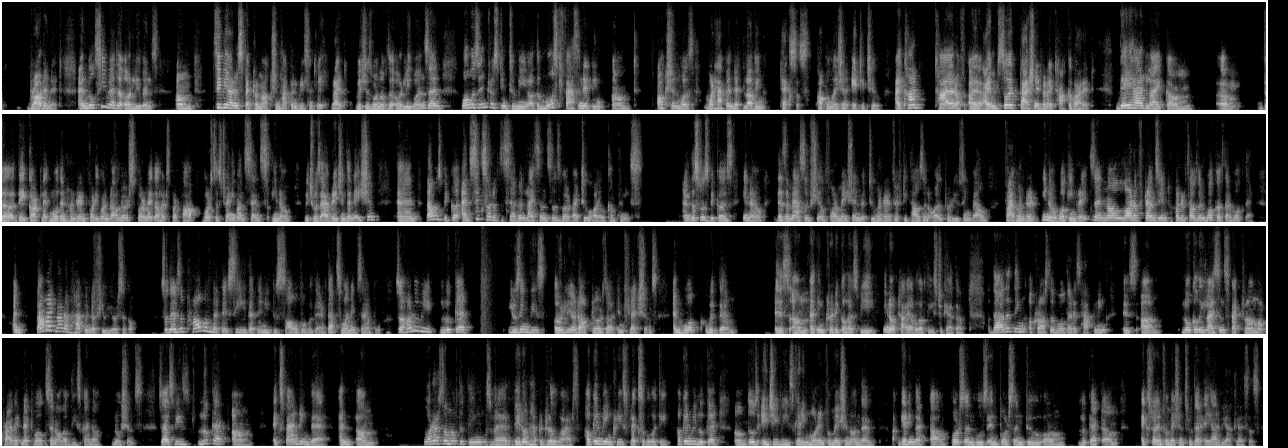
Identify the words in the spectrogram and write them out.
broaden it. And we'll see where the early wins. Um, CBRS Spectrum auction happened recently, right? Which is one of the early ones. And what was interesting to me, uh, the most fascinating um, auction was what happened at Loving, Texas, population 82. I can't tire of, I, I'm so passionate when I talk about it. They had like, um, um, the they got like more than 141 dollars per megahertz per pop versus 21 cents you know which was average in the nation and that was because and six out of the seven licenses were by two oil companies and this was because you know there's a massive shale formation with 250,000 oil producing well, 500, you know, working rigs and a lot of transient 100,000 workers that work there. And that might not have happened a few years ago. So there's a problem that they see that they need to solve over there. That's one example. So how do we look at using these early adopters or inflections and work with them is um, I think critical as we you know tie all of these together. The other thing across the world that is happening is um, locally licensed spectrum or private networks and all of these kind of notions. So as we look at um, expanding there and um, what are some of the things where they don't have to drill wires? How can we increase flexibility? How can we look at um, those AGVs, getting more information on them? getting that um, person who's in person to um, look at um, extra information through their AR VR classes.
